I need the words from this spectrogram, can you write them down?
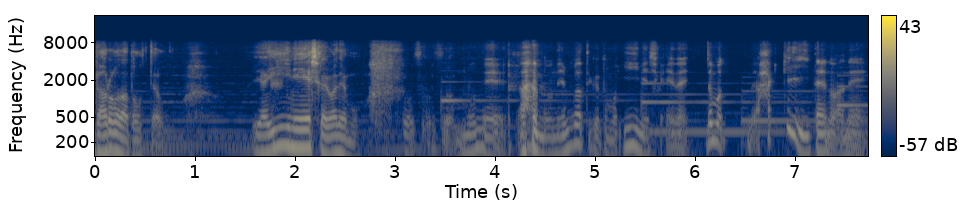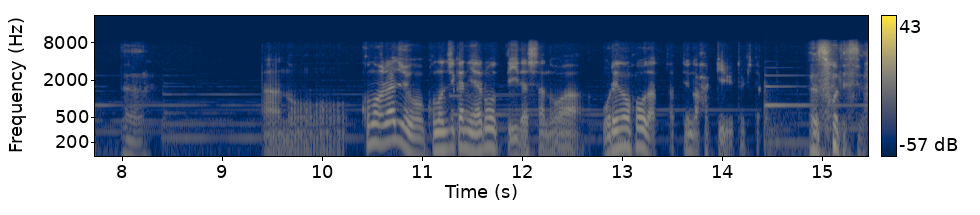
だろうなと思ったよ。いや、いいねしか言わねえもん。そうそうそう。もうね、あの、眠くなってくるともういいねしか言えない。でも、はっきり言いたいのはね、うん。あのこのラジオをこの時間にやろうって言い出したのは、俺の方だったっていうのははっきり言っときた。そうですよ。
